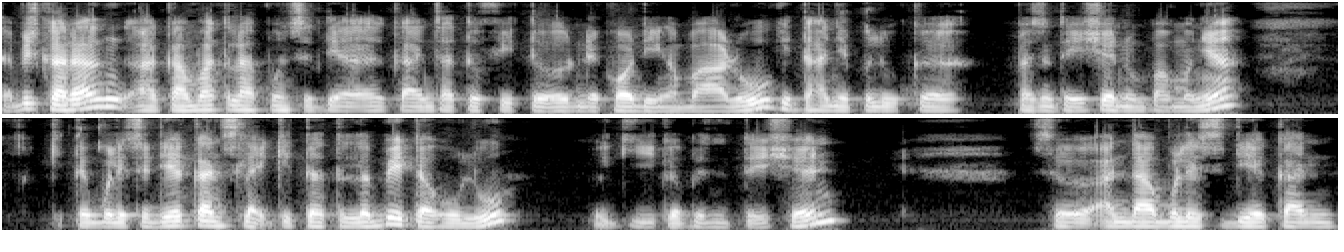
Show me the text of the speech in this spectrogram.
Tapi sekarang uh, Canva telah pun sediakan satu fitur recording yang baru. Kita hanya perlu ke presentation umpamanya. Kita boleh sediakan slide kita terlebih dahulu. Pergi ke presentation. So anda boleh sediakan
